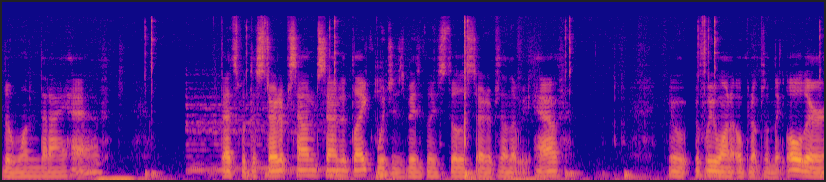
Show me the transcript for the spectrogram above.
the one that I have. That's what the startup sound sounded like, which is basically still the startup sound that we have if we want to open up something older,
